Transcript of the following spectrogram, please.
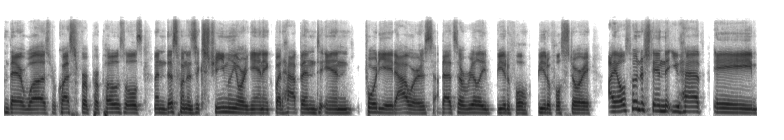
There was requests for proposals. And this one is extremely organic, but happened in 48 hours. That's a really beautiful, beautiful story. I also understand that you have a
